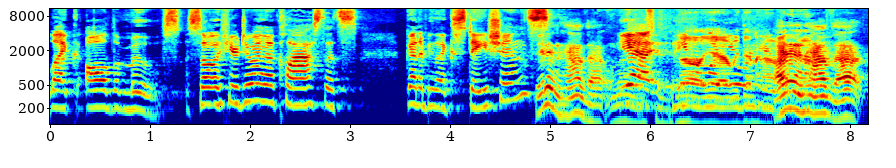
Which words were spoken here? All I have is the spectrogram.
like all the moves. So if you're doing a class that's gonna be like stations. They didn't have that one. Yeah, No, yeah, we didn't here. have I didn't have that.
